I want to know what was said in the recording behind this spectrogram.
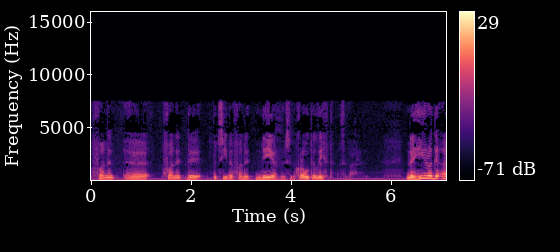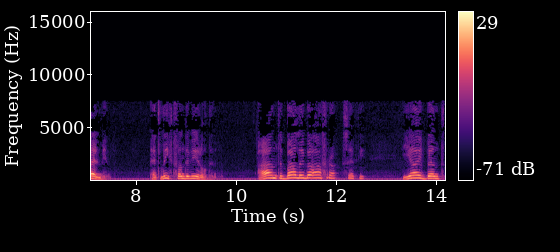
van het, uh, van het, de Butsina van het neer, dus het grote licht, als het ware. Nehiro de Almin, het licht van de werelden. Aan de Bale Beafra, zegt hij, jij bent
